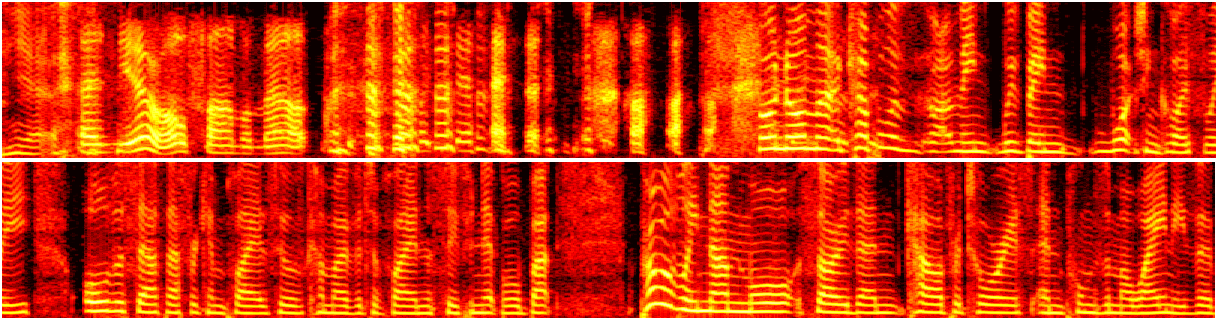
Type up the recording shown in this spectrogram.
Yeah. And yeah, I'll farm them out. Well, Norma, a couple of, I mean, we've been watching closely all the South African players who have come over to play in the Super Netball, but probably none more so than Karla Pretorius and Phumza Maweni, the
